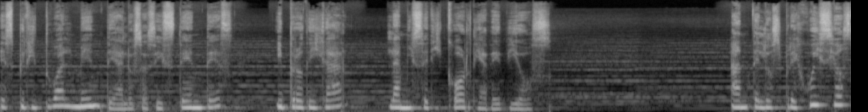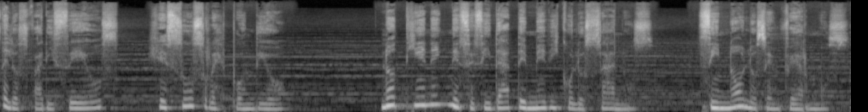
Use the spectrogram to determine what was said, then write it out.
espiritualmente a los asistentes y prodigar la misericordia de Dios. Ante los prejuicios de los fariseos, Jesús respondió, No tienen necesidad de médico los sanos, sino los enfermos.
